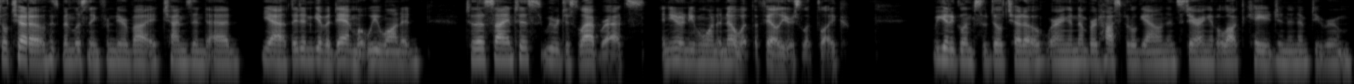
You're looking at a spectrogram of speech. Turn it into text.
Dolcetto, who's been listening from nearby, chimes in to add, Yeah, they didn't give a damn what we wanted. To those scientists, we were just lab rats, and you don't even want to know what the failures looked like. We get a glimpse of Dolcetto wearing a numbered hospital gown and staring at a locked cage in an empty room.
